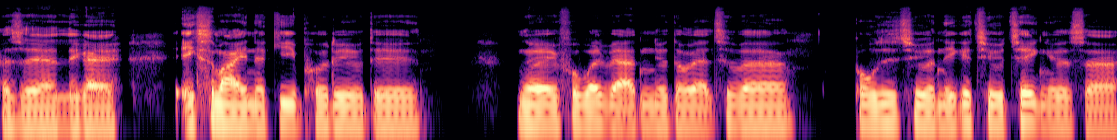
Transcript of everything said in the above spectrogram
Altså, jeg lægger ikke så meget energi på det. Jo. det når jeg er i fodboldverdenen, jo, der vil altid være positive og negative ting, jo, så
